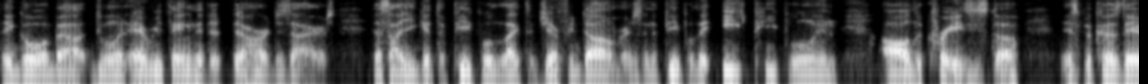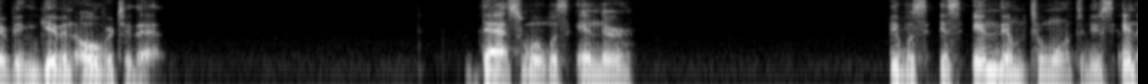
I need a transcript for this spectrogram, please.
They go about doing everything that their heart desires. That's how you get the people like the Jeffrey Dahmers and the people that eat people and all the crazy stuff. It's because they're being given over to that. That's what was in their it was it's in them to want to do it's in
